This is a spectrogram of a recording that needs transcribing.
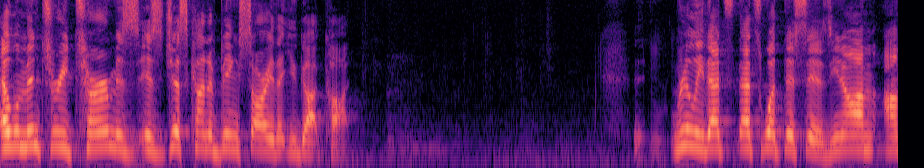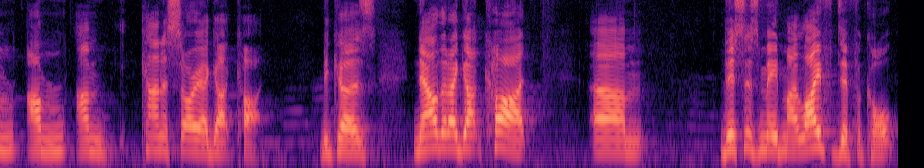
elementary term is, is just kind of being sorry that you got caught. really, that's, that's what this is. You know, I'm, I'm, I'm, I'm kind of sorry I got caught because now that I got caught, um, this has made my life difficult,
